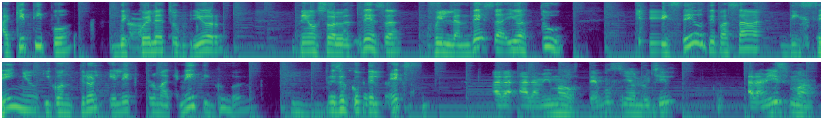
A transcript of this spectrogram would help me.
¿A qué tipo de escuela superior, neozelandesa, finlandesa ibas tú? ¿Qué liceo te pasaba diseño y control electromagnético? Eso es como el ex. A la, a la misma de usted, pues, señor Luchín. A la misma.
